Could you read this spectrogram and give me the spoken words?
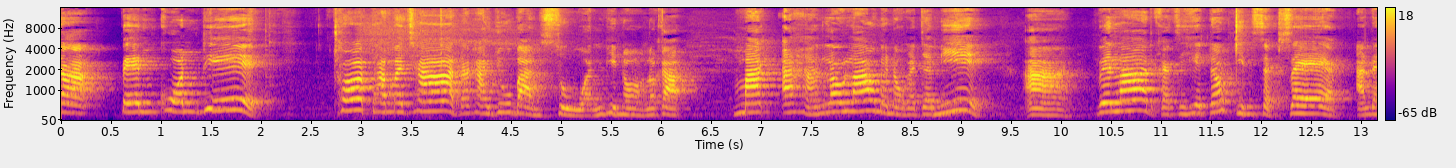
จะเป็นคนที่ ชอบธรรมชาตินะคะ อยู่บ้านสวนพี่น้องแล้วก็มักอาหารเล่าๆแม่หนองก็จะมีอ่าเวลากะสิเฮ็ดแล้วกินแซ่บๆอันใด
